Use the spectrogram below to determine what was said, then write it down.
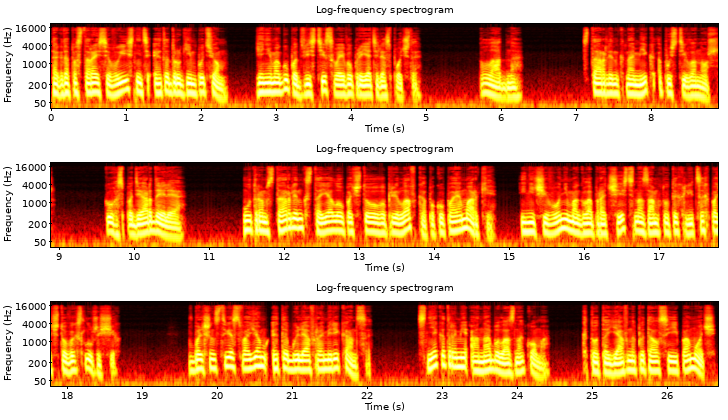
«Тогда постарайся выяснить это другим путем. Я не могу подвести своего приятеля с почты». «Ладно». Старлинг на миг опустила нож. «Господи, Арделия!» Утром Старлинг стояла у почтового прилавка, покупая марки — и ничего не могла прочесть на замкнутых лицах почтовых служащих. В большинстве своем это были афроамериканцы. С некоторыми она была знакома. Кто-то явно пытался ей помочь,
